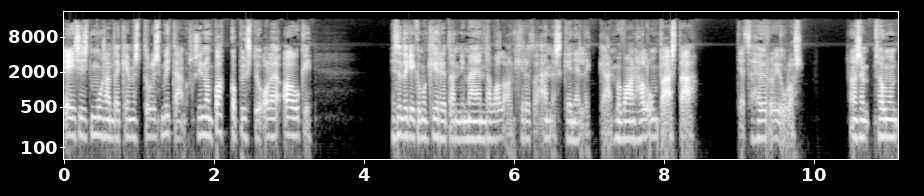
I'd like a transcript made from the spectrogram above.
ei siis musan tekemisestä tulisi mitään, koska siinä on pakko pystyä olemaan auki – ja sen takia, kun mä kirjoitan, niin mä en tavallaan kirjoita ns. kenellekään. Mä vaan haluan päästää, tiedätkö, höyryjä ulos. Se on, se, se, on mun,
